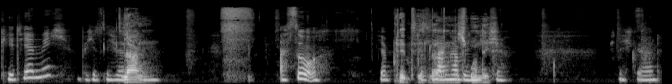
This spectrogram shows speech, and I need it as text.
Geht ja nicht? Hab ich jetzt nicht verstanden. Lang. Ach so. Ich hab, Geht nicht lang, lang habe ich nicht, nicht. Hab ich nicht gehört.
